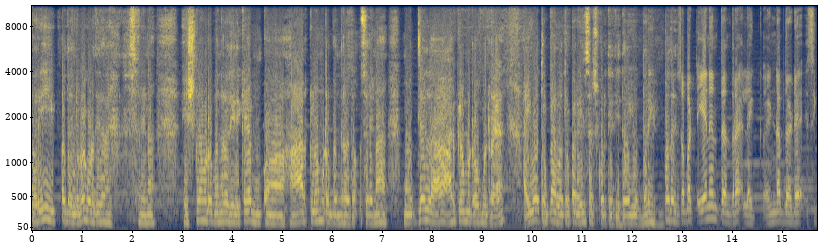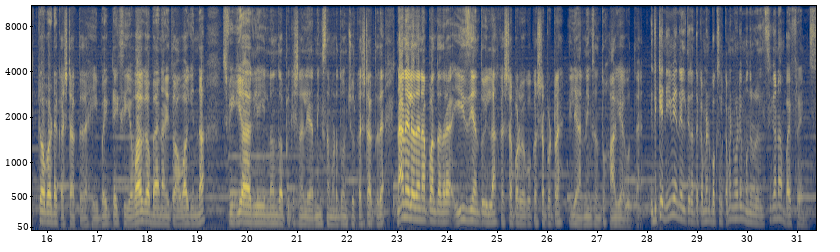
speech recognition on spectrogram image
ಬರೀ ಇಪ್ಪತ್ತೈದು ರೂಪಾಯಿ ಕೊಡ್ತಿದ್ದಾನೆ ಸರಿನಾ? ಎಷ್ಟು ಕಿಲೋಮೀಟರ್ ಬಂದಿರೋದು ಇದಕ್ಕೆ? ಆರು ಕಿಲೋಮೀಟರ್ ಬಂದಿರೋದು. ಸರಿನಾ? ಮೊದ್ಲೆಲ್ಲ ಆರು ಕಿಲೋಮೀಟರ್ ಹೋಗ್ಬಿಟ್ರೆ ಐವತ್ತು ರೂಪಾಯಿ, ಅರವತ್ತು ರೂಪಾಯಿ ರಿಸರ್ಚ್ ಕೊಡ್ತಿದ್ದು ಇವಾಗ ಬರೀ ಇಪ್ಪತ್ತೈದು ಸೊ ಬಟ್ ಏನಂತಂದ್ರೆ like end of the day ಸಿಕ್ಕಾಪಟ್ಟೆ ಕಷ್ಟ ಆಗ್ತದೆ. ಈ ಬೈಕ್ ಟ್ಯಾಕ್ಸಿ ಯಾವಾಗ ಬ್ಯಾನ್ ಆಯಿತು ಅವಾಗಿಂದ ಸ್ವಿಗ್ಗಿ ಆಗಲಿ ಇನ್ನೊಂದು ಅಪ್ಲಿಕೇಶನಲ್ಲಿ ಅರ್ನಿಂಗ್ಸ್ ಮಾಡೋದು ಒಂಚೂರು ಕಷ್ಟ ಆಗ್ತದೆ. ನಾನು ಹೇಳೋದೇನಪ್ಪ ಅಂತಂದ್ರೆ ಈಸಿ ಅಂತೂ ಇಲ್ಲ. ಕಷ್ಟಪಡಬೇಕು. ಕಷ್ಟಪಟ್ಟರೆ ಇಲ್ಲಿ ಅರ್ನಿಂಗ್ಸ್ ಅಂತೂ ಹಾಗೆ ಆಗುತ್ತೆ. ಇದಕ್ಕೆ ನೀವೇನು ಹೇಳ್ತೀರಂತ ಕಮೆಂಟ್ ಬಾಕ್ಸಲ್ಲಿ ಕಮೆಂಟ್ ಮಾಡಿ ಮುಂದಿನ ಸಿಗೋಣ ಬೈ ಫ್ರೆಂಡ್ಸ್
